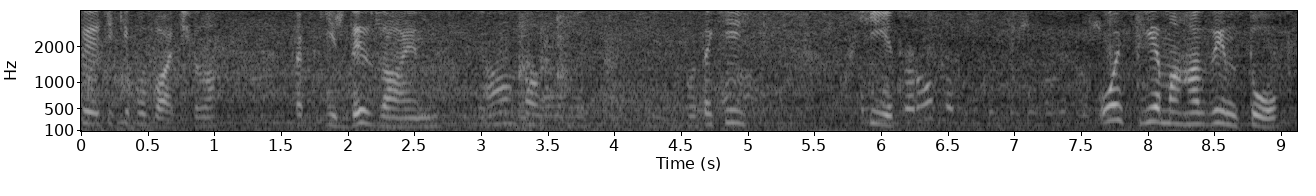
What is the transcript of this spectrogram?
Це я тільки побачила. Такий дизайн. Ага. Отакий вхід. Ось є магазин Топс,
